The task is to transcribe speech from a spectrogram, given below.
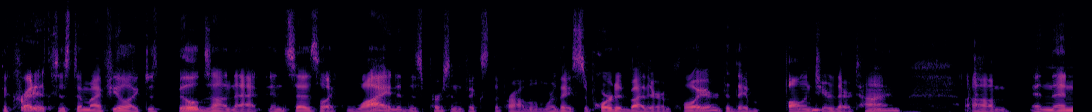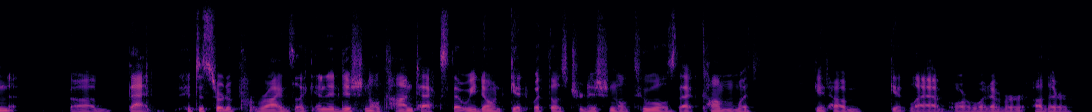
The credit system, I feel like, just builds on that and says like, why did this person fix the problem? Were they supported by their employer? Did they volunteer their time? Um, and then um, that it just sort of provides like an additional context that we don't get with those traditional tools that come with GitHub, GitLab, or whatever other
